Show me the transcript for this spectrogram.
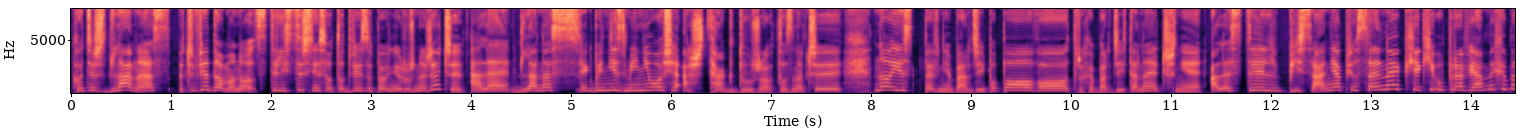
Chociaż dla nas, znaczy wiadomo, no stylistycznie są to dwie zupełnie różne rzeczy, ale dla nas jakby nie zmieniło się aż tak dużo. To znaczy, no jest pewnie bardziej popowo, trochę bardziej tanecznie, ale styl pisania piosenek, jaki uprawiamy, chyba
